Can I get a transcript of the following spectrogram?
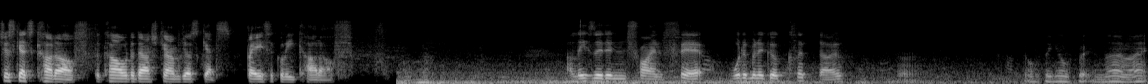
Just gets cut off. The car with the dash cam just gets basically cut off. At least they didn't try and fit. Would have been a good clip though. I'll fit in there, mate.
